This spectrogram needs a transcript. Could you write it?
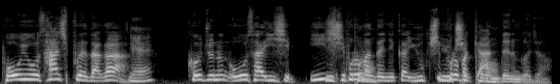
보유 40%에다가 예. 거주는 5, 4, 20, 20%만 20%. 되니까 60%밖에 60%. 안 되는 거죠.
